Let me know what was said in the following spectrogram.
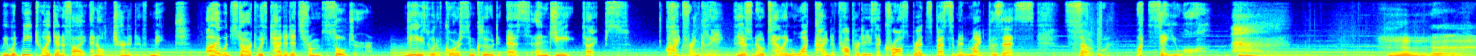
we would need to identify an alternative mate. I would start with candidates from Soldier. These would, of course, include S and G types. Quite frankly, there's no telling what kind of properties a crossbred specimen might possess. So, what say you all? Hmm.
